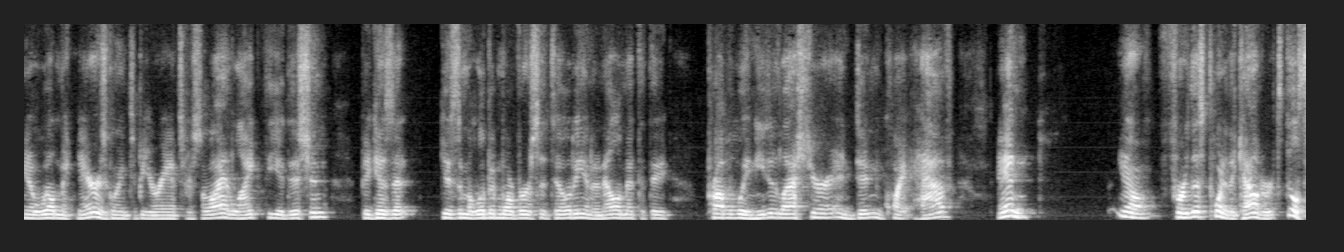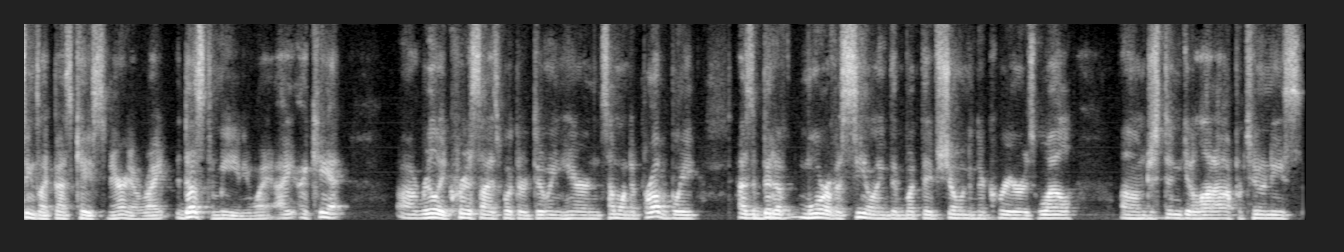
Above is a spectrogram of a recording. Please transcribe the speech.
you know Will McNair is going to be your answer. So I like the addition because it gives them a little bit more versatility and an element that they probably needed last year and didn't quite have. And, you know, for this point of the calendar, it still seems like best case scenario, right? It does to me anyway. I, I can't uh, really criticize what they're doing here and someone that probably has a bit of more of a ceiling than what they've shown in their career as well. Um, just didn't get a lot of opportunities,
